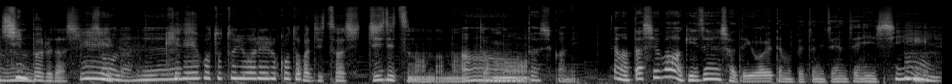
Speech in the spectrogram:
シンプルだし、うんうんね、綺麗事と言われることが実は事実なんだなって思う。確かに。でも私は偽善者で言われても別に全然いいし、うん、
